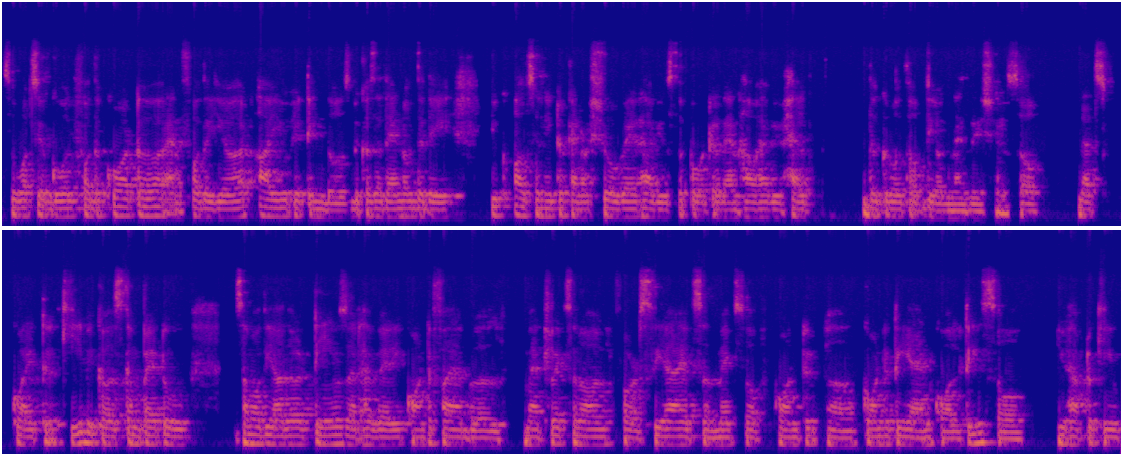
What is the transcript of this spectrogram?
so what's your goal for the quarter and for the year? Are you hitting those? Because at the end of the day you also need to kind of show where have you supported and how have you helped the growth of the organization. So that's quite key because compared to some of the other teams that have very quantifiable metrics and all for ci it's a mix of quanti- uh, quantity and quality so you have to keep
